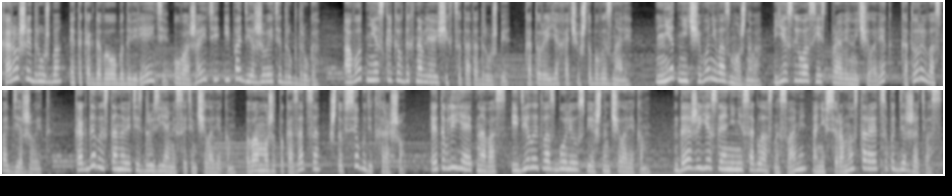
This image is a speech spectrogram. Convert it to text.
Хорошая дружба – это когда вы оба доверяете, уважаете и поддерживаете друг друга. А вот несколько вдохновляющих цитат о дружбе, которые я хочу, чтобы вы знали. Нет ничего невозможного, если у вас есть правильный человек, который вас поддерживает. Когда вы становитесь друзьями с этим человеком, вам может показаться, что все будет хорошо. Это влияет на вас и делает вас более успешным человеком. Даже если они не согласны с вами, они все равно стараются поддержать вас.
